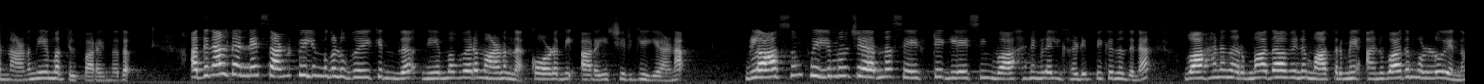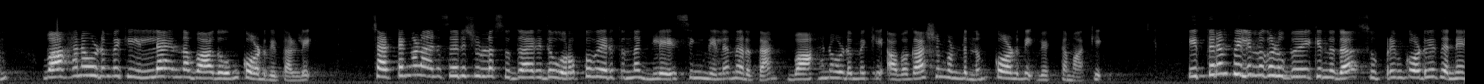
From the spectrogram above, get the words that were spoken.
എന്നാണ് നിയമത്തിൽ പറയുന്നത്. അതിനാൽ തന്നെ സൺ ഫിലിമുകൾ ഉപയോഗിക്കുന്നത് നിയമപരമാണെന്ന് കോടതി അറിയിച്ചിരിക്കുകയാണ്. ഗ്ലാസും ഫിലിമും ചേർന്ന സേഫ്റ്റി ഗ്ലേസിംഗ് വാഹനങ്ങളിൽ ഘടിപ്പിക്കുന്നതിന് വാഹന നിർമ്മാതാവിന് മാത്രമേ അനുവാദമുള്ളൂ എന്നും വാഹന ഉടമയ്ക്ക് ഇല്ല എന്ന വാദവും കോടതി തള്ളി. ചട്ടങ്ങൾ അനുസരിച്ചുള്ള സുതാര്യത ഉറപ്പുവരുത്തുന്ന ഗ്ലേസിംഗ് നിലനിർത്താൻ വാഹന ഉടമയ്ക്ക് അവകാശമുണ്ടെന്നും കോടതി വ്യക്തമാക്കി. ഇത്തരം ഫിലിമുകൾ ഉപയോഗിക്കുന്നത് സുപ്രീം കോടതി തന്നെ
